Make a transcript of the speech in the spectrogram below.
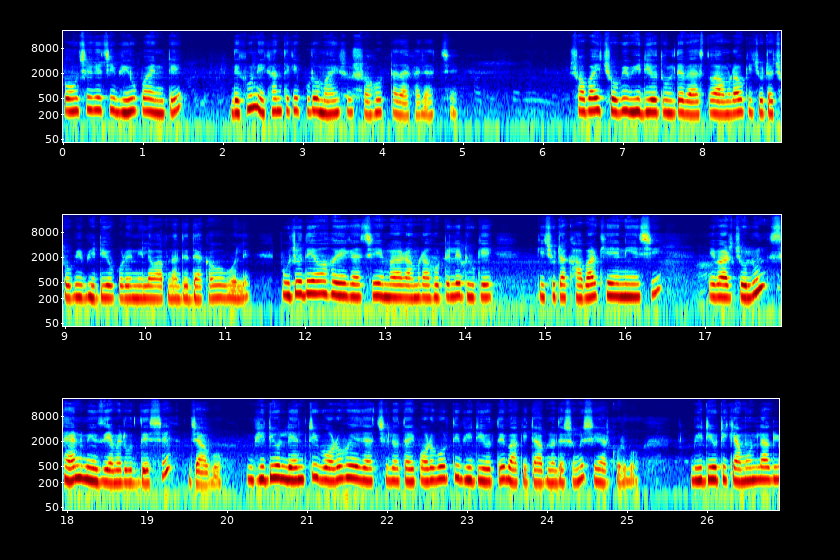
পৌঁছে গেছি ভিউ পয়েন্টে দেখুন, এখান থেকে পুরো মাহেশুর শহরটা দেখা যাচ্ছে। সবাই ছবি ভিডিও তুলতে ব্যস্ত, আমরাও কিছুটা ছবি ভিডিও করে নিলাম আপনাদের দেখাবো বলে। পুজো দেওয়া হয়ে গেছে, এবার আমরা হোটেলে ঢুকে কিছুটা খাবার খেয়ে নিয়েছি। এবার চলুন স্যান্ড মিউজিয়ামের উদ্দেশ্যে যাব। ভিডিওর লেন্থটি বড় হয়ে যাচ্ছিল, তাই পরবর্তী ভিডিওতে বাকিটা আপনাদের সঙ্গে শেয়ার করব। ভিডিওটি কেমন লাগল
